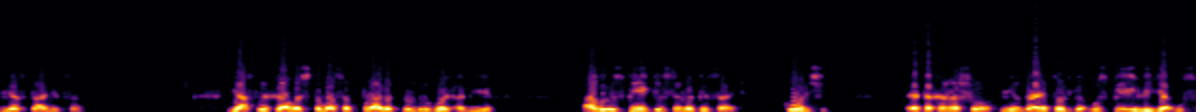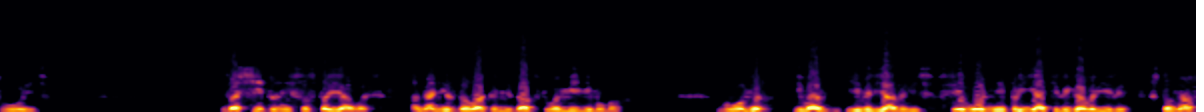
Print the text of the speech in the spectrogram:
не останется. Я слыхала, что вас отправят на другой объект. А вы успеете все написать? Кончить? Это хорошо. Не знаю только, успею ли я усвоить». Защита не состоялась. Она не сдала кандидатского минимума. Гумер Иван Емельянович, все вольные приятели говорили, что нас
